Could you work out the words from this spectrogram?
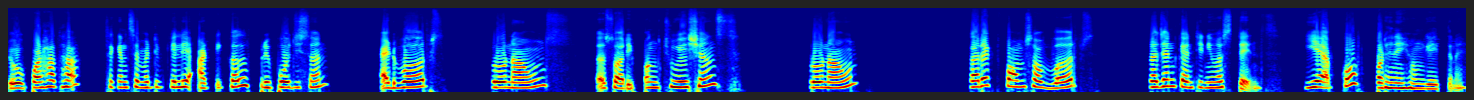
जो पढ़ा था सेकेंड सेमेटिव के लिए article preposition adverbs pronouns sorry punctuations pronoun correct forms of verbs present continuous tense ये आपको पढ़ने होंगे इतने।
